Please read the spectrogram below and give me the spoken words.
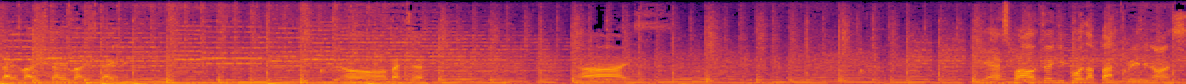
Stay low, stay low, stay in. Oh, better. Nice. Yes, well done. You brought that back really nice.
